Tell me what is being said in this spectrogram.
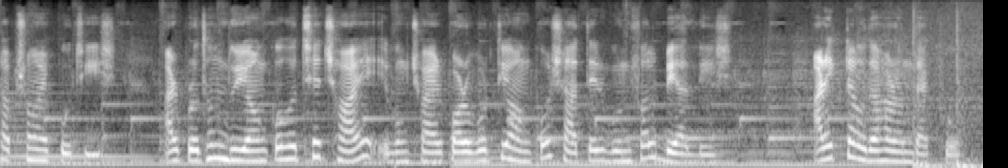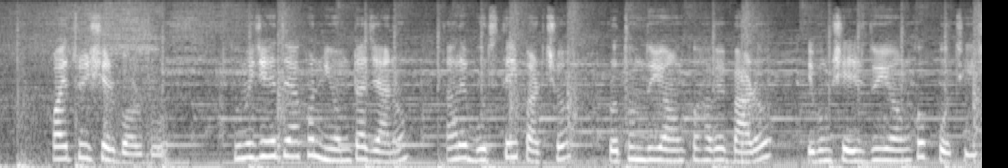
সবসময় পঁচিশ, আর প্রথম দুই অঙ্ক হচ্ছে ছয় এবং ছয়ের পরবর্তী অঙ্ক সাতের গুণফল বিয়াল্লিশ। আরেকটা উদাহরণ দেখো, পঁয়ত্রিশের বর্গ। তুমি যেহেতু এখন নিয়মটা জানো, তাহলে বুঝতেই পারছ প্রথম দুই অঙ্ক হবে বারো এবং শেষ দুই অঙ্ক পঁচিশ,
